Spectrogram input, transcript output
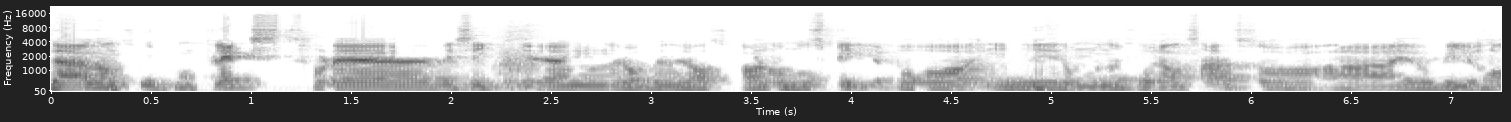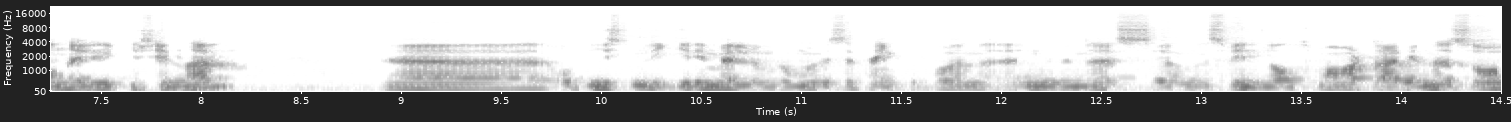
det er jo ganske komplekst. for det, Hvis ikke en Robin Rask har noen å spille på i rommene foran seg, så jo, vil jo han heller ikke skinne. Eh, og de som ligger i mellomrommet, hvis jeg tenker på en, en Nunes, en Svindland som har vært der inne, så,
